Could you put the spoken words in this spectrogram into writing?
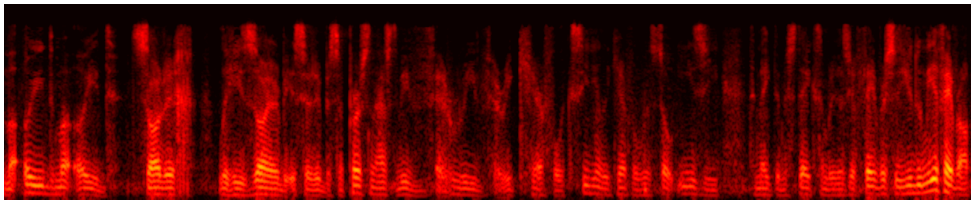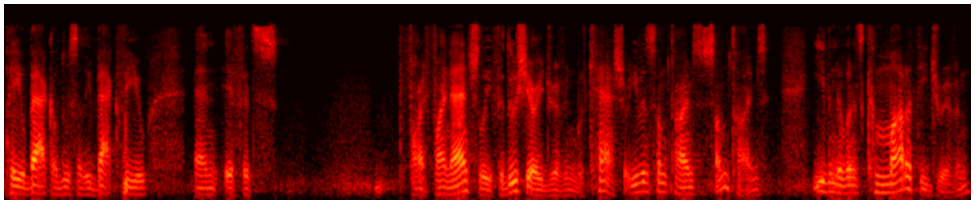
ma'oid ma'oid, tzarich a person has to be very, very careful, exceedingly careful. It's so easy to make the mistake. Somebody does you a favor, says, you do me a favor, I'll pay you back, I'll do something back for you. And if it's financially, fiduciary driven with cash, or even sometimes, sometimes, even when it's commodity driven,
